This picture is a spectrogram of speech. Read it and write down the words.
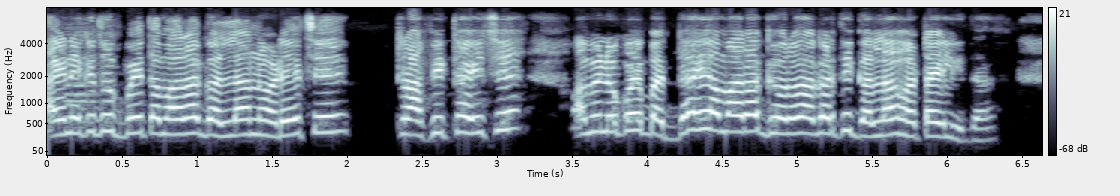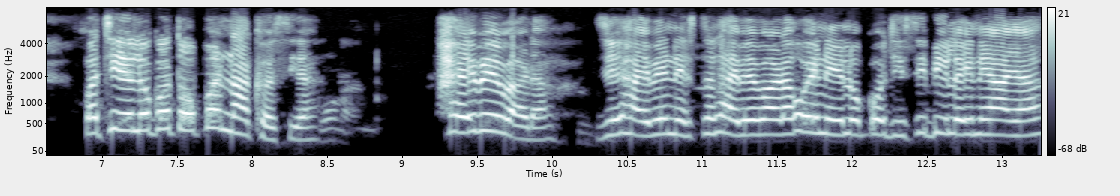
આઈને કીધું ભાઈ, તમારા ગલ્લા નડે છે ટ્રાફિક થાય છે. અમે લોકોએ બધાએ અમારા ઘરો આગળથી ગલ્લા હટાવી લીધા. પછી એ લોકો તો પણ ના ખસ્યા. હાઈવે વાળા. જે હાઈવે નેશનલ હાઈવે વાળા હોય ને એ લોકો જીસીબી લઈને આયા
